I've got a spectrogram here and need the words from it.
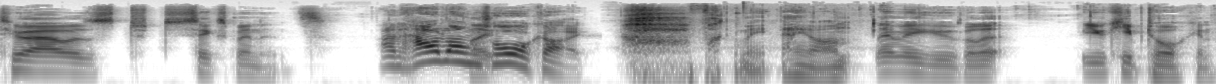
two hours, t- six minutes. And how long's Like- Hawkeye? Oh, fuck me. Hang on. Let me Google it. You keep talking.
